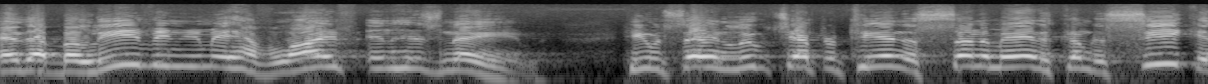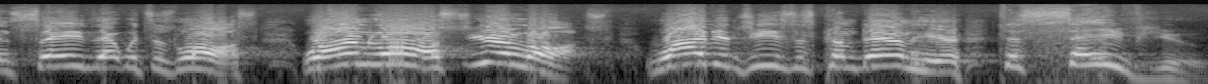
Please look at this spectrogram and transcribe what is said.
and that believing you may have life in his name. He would say in Luke chapter 10, the Son of Man has come to seek and save that which is lost. Well, I'm lost, you're lost. Why did Jesus come down here? To save you.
